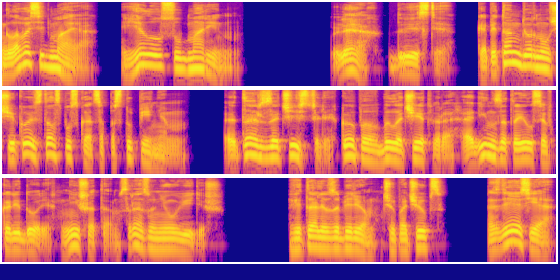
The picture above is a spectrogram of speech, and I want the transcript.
Глава седьмая. Yellow Submarine. «Лях, двести». Капитан дернул щекой и стал спускаться по ступеням. «Этаж зачистили. Копов было четверо. Один затаился в коридоре. Ниша там, сразу не увидишь». «Виталию заберем. Чупа-чупс?» «Здесь я».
